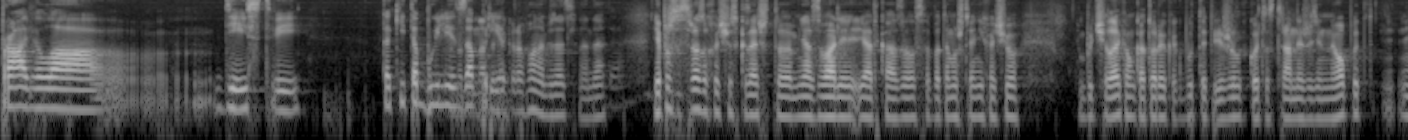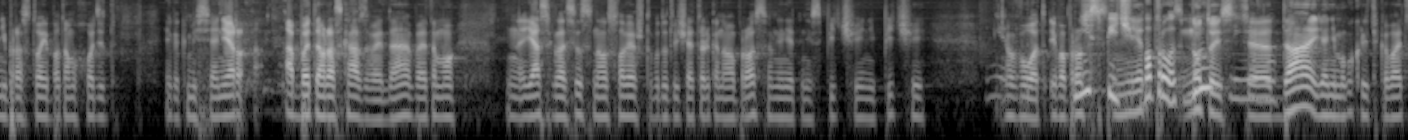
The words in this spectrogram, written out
правила действий, какие-то были Надо запреты? микрофон обязательно, да? Я просто сразу хочу сказать, что меня звали, я отказывался, потому что я не хочу быть человеком, который как будто пережил какой-то странный жизненный опыт, непростой, и потом ходит и как миссионер об этом рассказывает, да, поэтому я согласился на условие, что буду отвечать только на вопросы, у меня нет ни спичи, ни питчей, вот, и вопрос не спич, нет, вопрос ну, то есть, э, да, я не могу критиковать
